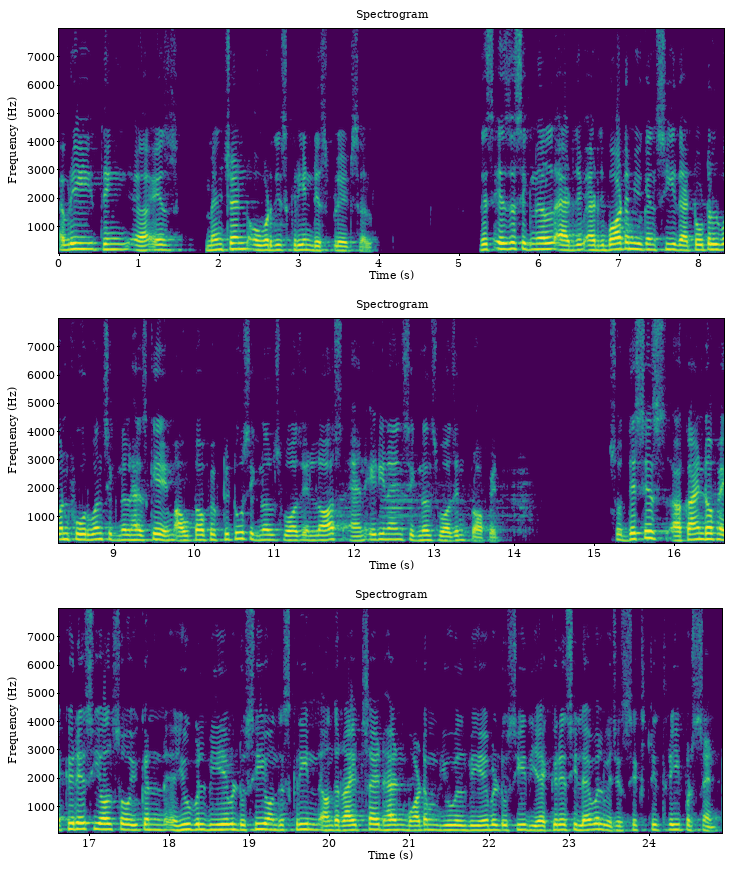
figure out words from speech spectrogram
Everything uh, is mentioned over the screen display itself. This is the signal at the at the bottom. You can see that total 141 signal has came. Out of 52 signals was in loss and 89 signals was in profit so this is a kind of accuracy also you can you will be able to see on the screen on the right side hand bottom you will be able to see the accuracy level which is 63 percent.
